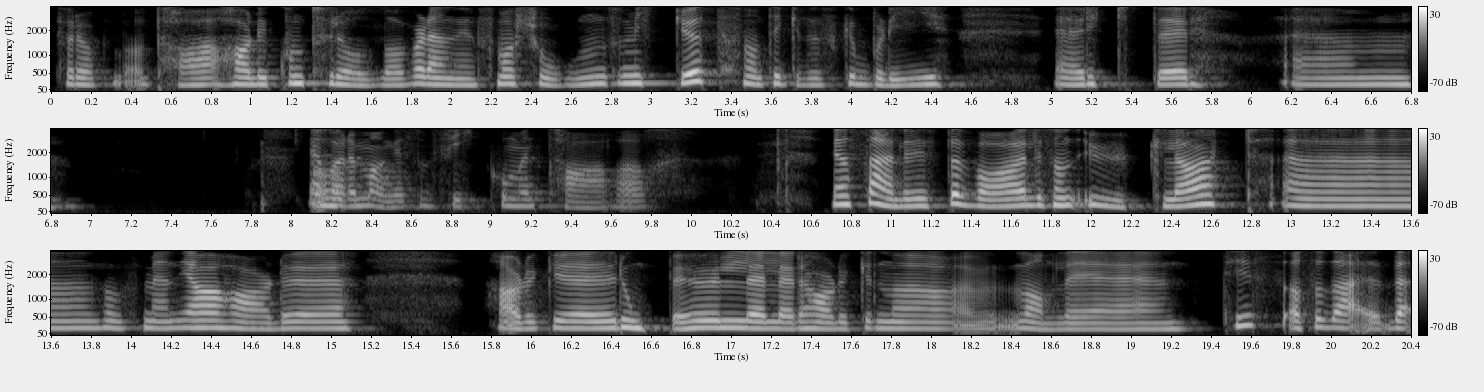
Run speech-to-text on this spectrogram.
For å ta, ha litt kontroll over den informasjonen som gikk ut, sånn at det ikke skulle bli eh, rykter. Um, ja, var det mange som fikk kommentarer? Ja, særlig hvis det var litt sånn uklart. Eh, sånn som en Ja, har du har du ikke rumpehull, eller har du ikke noe vanlig tiss? Altså, det er, det,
